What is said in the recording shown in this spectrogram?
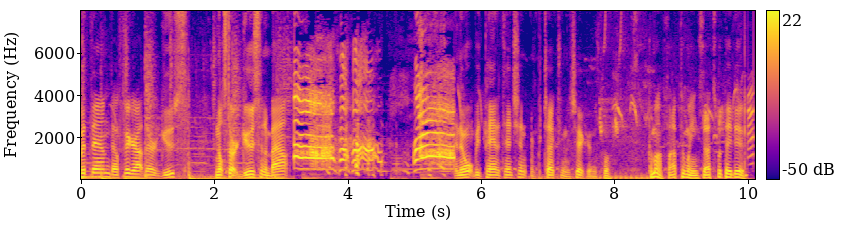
with them, they'll figure out they're a goose and they'll start goosing about and they won't be paying attention and protecting the chickens. Well, come on, flap the wings. That's what they do. What do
